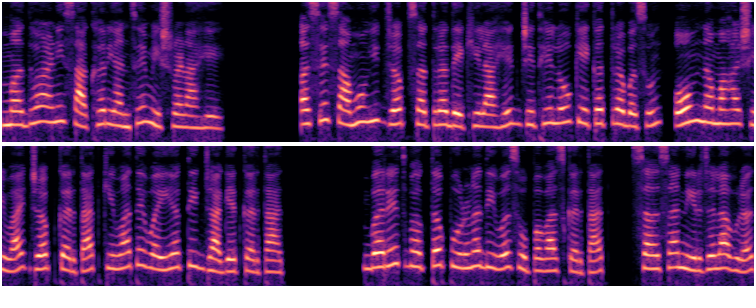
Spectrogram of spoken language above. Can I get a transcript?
मध आणि साखर यांचे मिश्रण आहे. असे सामूहिक जप सत्र देखील आहेत जिथे लोक एकत्र बसून ओम नमः शिवाय जप करतात किंवा ते वैयक्तिक जागेत करतात. बरेच भक्त पूर्ण दिवस उपवास करतात सहसा निर्जला व्रत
